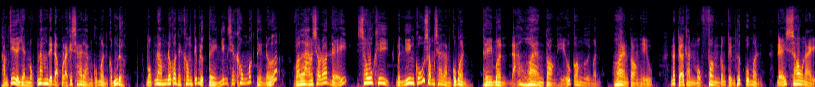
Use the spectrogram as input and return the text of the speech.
Thậm chí là dành một năm để đọc lại cái sai lầm của mình cũng được. Một năm đó có thể không kiếm được tiền nhưng sẽ không mất tiền nữa. Và làm sao đó để sau khi mình nghiên cứu xong sai lầm của mình, thì mình đã hoàn toàn hiểu con người mình. Hoàn toàn hiểu. Nó trở thành một phần trong tiềm thức của mình. Để sau này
